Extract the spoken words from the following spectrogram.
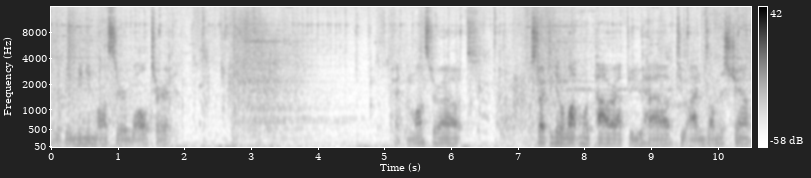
Whether it be a minion, monster, wall, turret. The monster out. Start to get a lot more power after you have two items on this champ.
